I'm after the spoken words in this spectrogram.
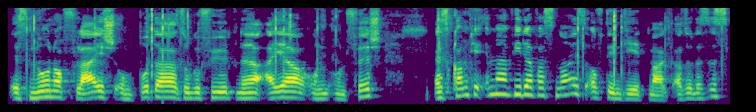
ist nur noch Fleisch und Butter, so gefühlt, ne, Eier und, und Fisch. Es kommt ja immer wieder was Neues auf den Diätmarkt. Also das ist,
